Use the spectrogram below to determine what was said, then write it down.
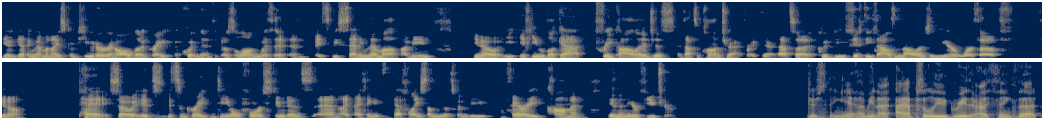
getting them a nice computer and all the great equipment that goes along with it, and basically setting them up. I mean, you know, if you look at free college, is that's a contract right there. That's a could be fifty thousand dollars a year worth of you know pay. So it's it's a great deal for students, and I, I think it's definitely something that's going to be very common in the near future. Interesting. Yeah. I mean, I, I absolutely agree there. I think that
